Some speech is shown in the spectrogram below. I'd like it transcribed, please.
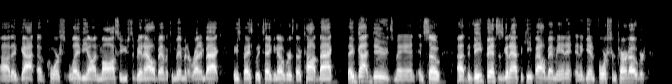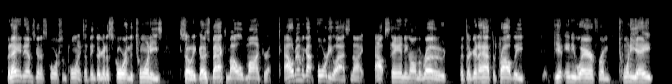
Uh, they've got, of course, Le'Veon Moss, who used to be an Alabama commitment at running back, who's basically taking over as their top back. They've got dudes, man. And so uh, the defense is going to have to keep Alabama in it and, again, force some turnovers. But A&M is going to score some points. I think they're going to score in the 20s. So it goes back to my old mantra. Alabama got 40 last night, outstanding on the road, but they're going to have to probably get anywhere from 28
